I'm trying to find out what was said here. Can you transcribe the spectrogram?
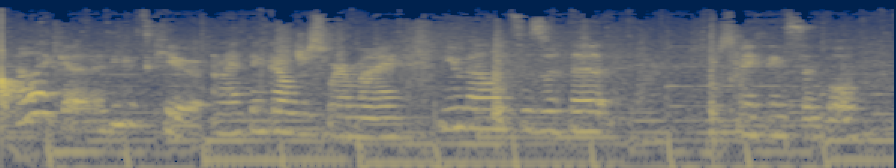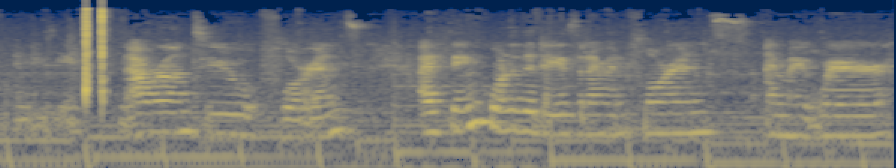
I like it. I think it's cute. And I think I'll just wear my New Balances with it just make things simple and easy. Now we're on to Florence. I think one of the days that I'm in Florence, I might wear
